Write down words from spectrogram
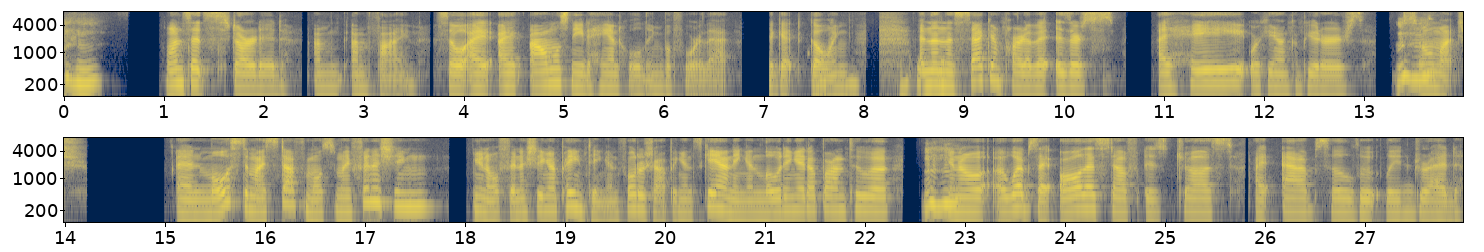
Mhm. Once it's started, I'm I'm fine. So I I almost need hand holding before that to get going. And then the second part of it is there's I hate working on computers so Mhm. much. And most of my stuff, most of my finishing, you know, finishing a painting and photoshopping and scanning and loading it up onto a, you Mhm. know, a website, all that stuff is just I absolutely dread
